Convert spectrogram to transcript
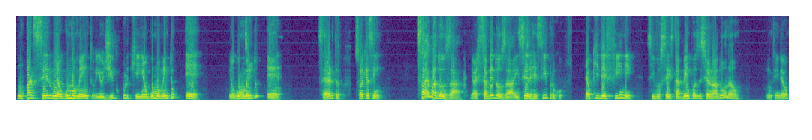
um parceiro em algum momento, e eu digo porque em algum momento é. Em algum momento é. Certo? Só que assim, saiba dosar. Eu acho que saber dosar e ser recíproco é o que define se você está bem posicionado ou não. Entendeu?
